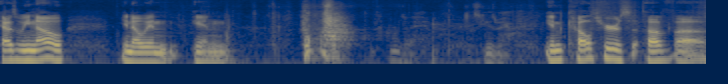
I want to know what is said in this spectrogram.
as we know, you know, in in excuse me. In cultures of uh,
